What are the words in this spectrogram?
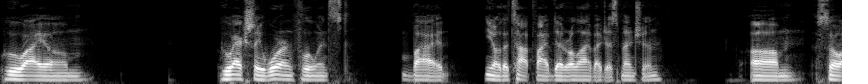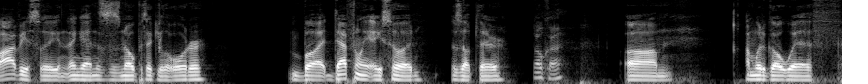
Who I um, who actually were influenced by you know the top five dead or alive I just mentioned. Um, so obviously, and again, this is no particular order, but definitely Ace Hood is up there. okay Um, I'm gonna go with.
